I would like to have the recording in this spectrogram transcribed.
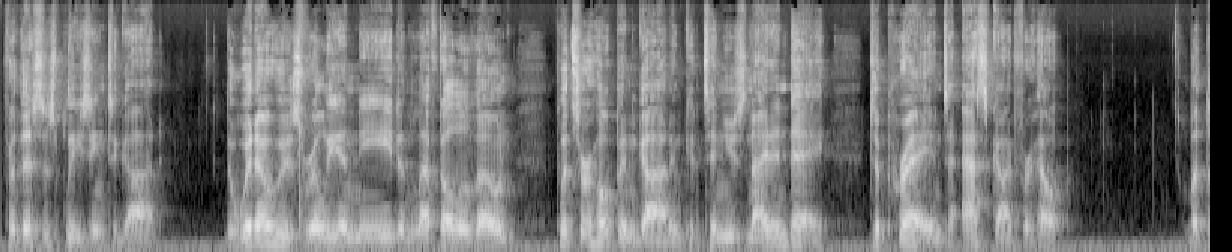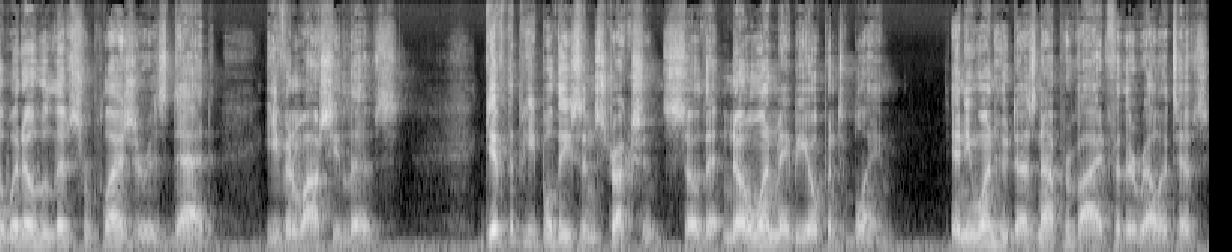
for this is pleasing to God. The widow who is really in need and left all alone puts her hope in God and continues night and day to pray and to ask God for help. But the widow who lives for pleasure is dead, even while she lives. Give the people these instructions so that no one may be open to blame. Anyone who does not provide for their relatives,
